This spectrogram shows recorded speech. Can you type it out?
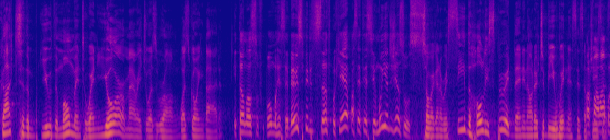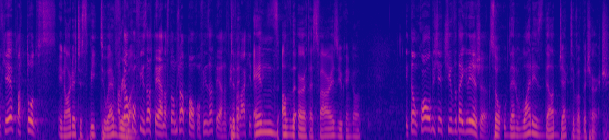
got to the you the moment when your marriage was wrong, was going bad. Então nós vamos receber o Espírito Santo, porque para ser testemunha de Jesus. So we're going to receive the Holy Spirit then in order to be witnesses of Para falar Jesus. porque para todos. In order to speak to Até o everyone. confins da terra. Nós estamos no Japão, confins da terra. Nós temos que falar aqui também. ends of the earth as far as you can go. Então, qual o objetivo da igreja? So then what is the objective of the church?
